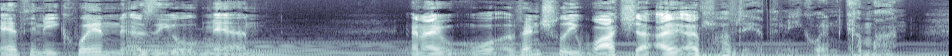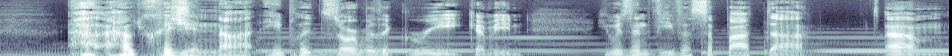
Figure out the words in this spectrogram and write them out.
Anthony Quinn as the old man. And I will eventually watch that. I, I loved Anthony Quinn. Come on. How, how could you not? He played Zorba the Greek. I mean, he was in Viva Zapata. Um,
